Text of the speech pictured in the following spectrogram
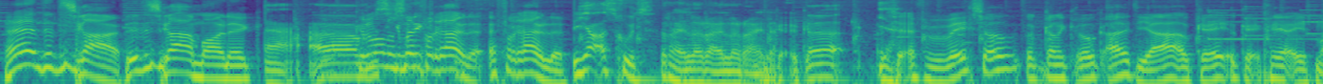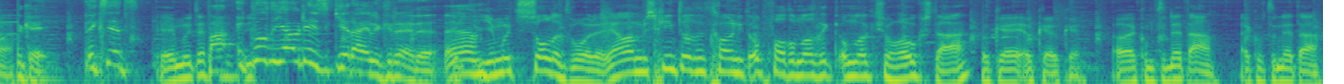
Hè, dit is raar. Dit is raar, Marnik. Ja, Kunnen we anders misschien even ik- ruilen? Even ruilen. Ja, is goed. Ruilen, ruilen, ruilen. Eh, Als ja, je even beweegt zo, dan kan ik er ook uit. Ja, oké, oké. Ga jij eerst maar. oké. Ik zit. Je moet even... Maar ik wilde jou deze keer eigenlijk redden. Ehm, je moet solid worden. Ja, maar misschien tot het gewoon niet opvalt omdat ik, omdat ik zo hoog sta. Oké, oké, oké. Oh, hij komt er net aan. Hij komt er net aan.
